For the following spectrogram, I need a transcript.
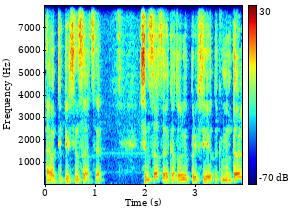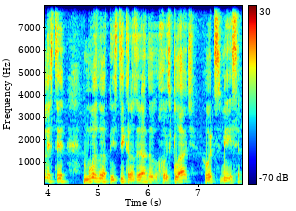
а вот теперь сенсация. Сенсация, которую при всей ее документальности можно отнести к разряду «хоть плачь, хоть смейся».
